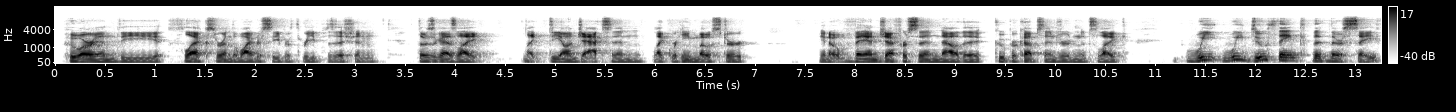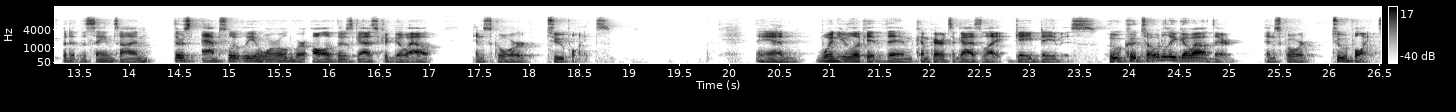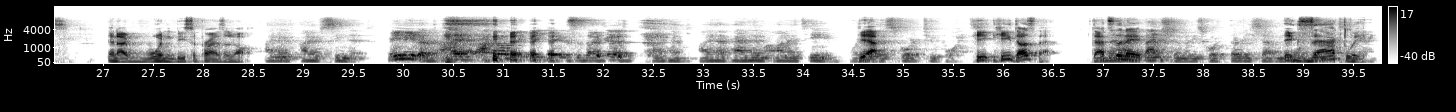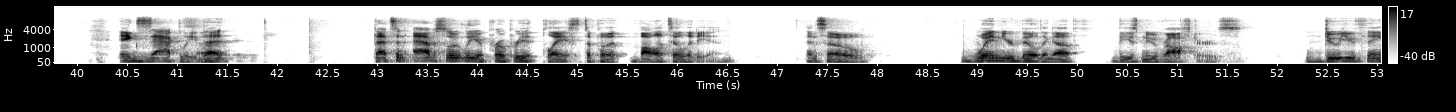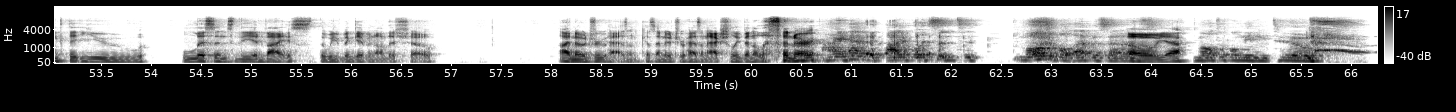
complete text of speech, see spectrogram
who are in the flex or in the wide receiver 3 position, those are guys like like Deon Jackson, like Raheem Mostert, you know, Van Jefferson now the Cooper Kupp's injured and it's like we we do think that they're safe, but at the same time, there's absolutely a world where all of those guys could go out and score two points. And when you look at them compared to guys like Gabe Davis, who could totally go out there and score two points, and I wouldn't be surprised at all. I have, I have seen it. Me neither. I, I don't think Gabe Davis is that good. I have I have had him on a team where Yeah. he has scored two points. He he does that. That's and the then I name. benched him and he scored thirty-seven. points the next Exactly. Exactly. So- That that's an absolutely appropriate place to put volatility in. And so when you're building up these new rosters, do you think that you listen to the advice that we've been given on this show? I know Drew hasn't because I know Drew hasn't actually been a listener. I have I've listened to multiple episodes. Oh yeah. multiple meaning two.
